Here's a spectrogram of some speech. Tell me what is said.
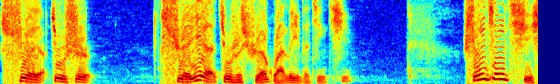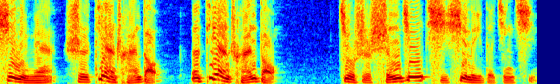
血就是血液，就是血管内的精气。神经体系里面是电传导，那电传导就是神经体系内的精气。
